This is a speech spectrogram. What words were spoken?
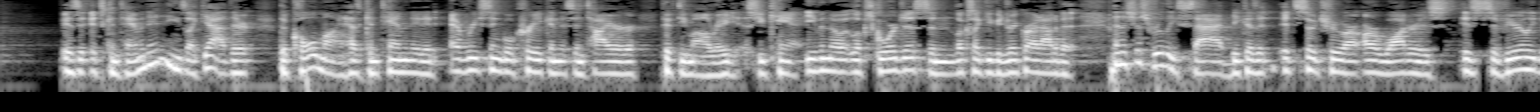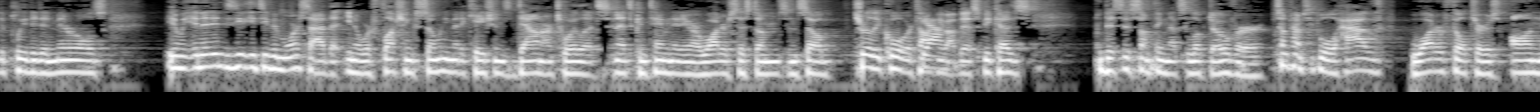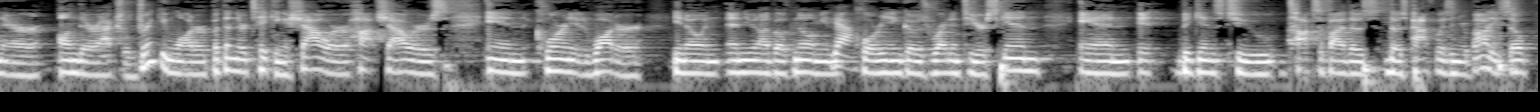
is it, it's contaminated? He's like, yeah, there, the coal mine has contaminated every single creek in this entire 50 mile radius. You can't, even though it looks gorgeous and looks like you can drink right out of it. And it's just really sad because it, it's so true. Our, our water is, is severely depleted in minerals. Mean, and it is, it's even more sad that, you know, we're flushing so many medications down our toilets and it's contaminating our water systems. And so it's really cool we're talking Yeah. about this because this is something that's looked over. Sometimes people will have water filters on their on their actual drinking water, but then they're taking a shower, hot showers in chlorinated water, you know, and, and you and I both know, I mean, Yeah. that chlorine goes right into your skin and it begins to toxify those those pathways in your body. So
